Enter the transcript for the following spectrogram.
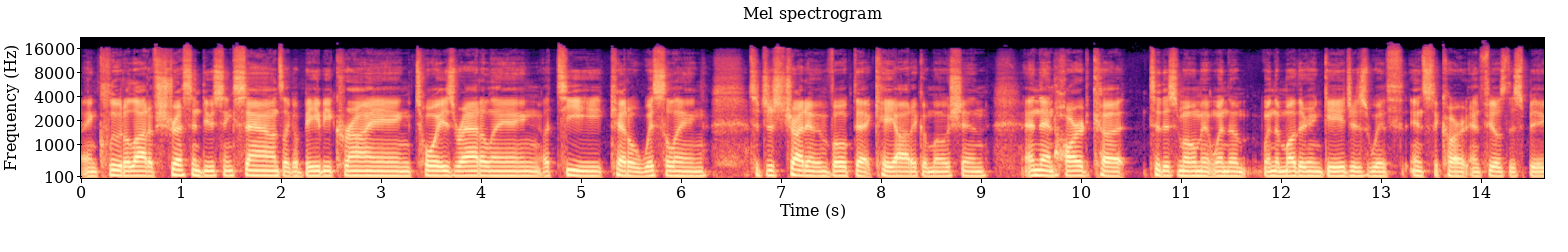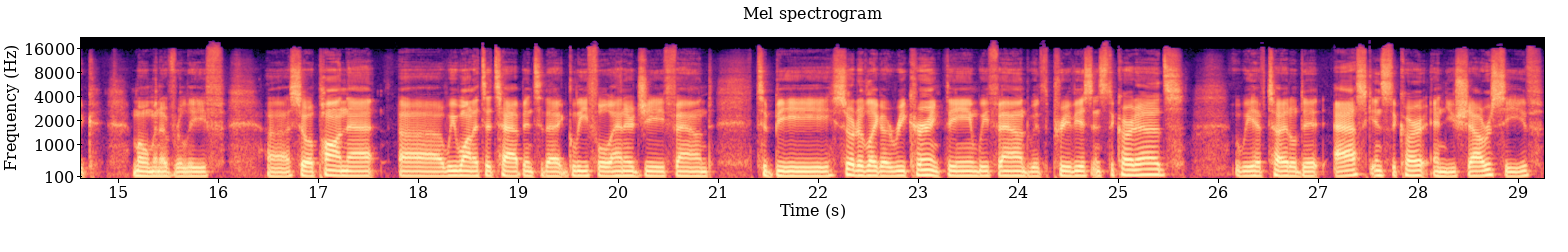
include a lot of stress inducing sounds like a baby crying, toys rattling, a tea kettle whistling to just try to invoke that chaotic emotion. And then hard cut to this moment when the when the mother engages with Instacart and feels this big moment of relief. Uh, so upon that, uh, we wanted to tap into that gleeful energy found to be sort of like a recurring theme we found with previous Instacart ads. We have titled it "Ask Instacart and You Shall Receive,"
